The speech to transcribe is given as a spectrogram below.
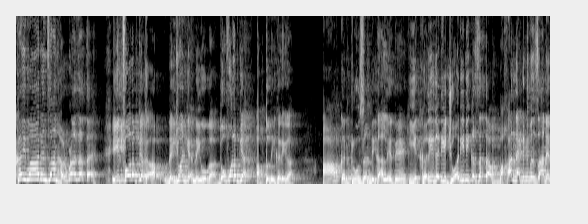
कई बार इंसान हड़बड़ा जाता है। एक फॉलोअप क्या, अब नहीं ज्वाइन किया, नहीं होगा। दो फॉलोअप किया, अब तो नहीं करेगा। आप कंक्लूजन निकाल लेते हैं कि ये करेगा ये ज्वाइन ही नहीं कर सकता। महान नेगेटिव इंसान है,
